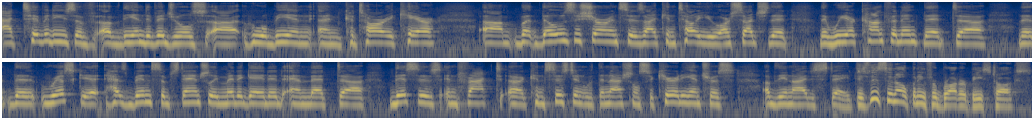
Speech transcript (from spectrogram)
activities of, of the individuals uh, who will be in, in Qatari care. Um, but those assurances, I can tell you, are such that, that we are confident that, uh, that the risk has been substantially mitigated and that uh, this is, in fact, consistent with the national security interests of the United States. Is this an opening for broader peace talks?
